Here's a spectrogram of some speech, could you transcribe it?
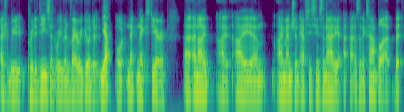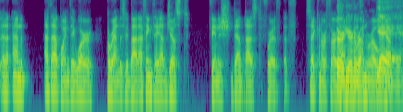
actually be pretty decent or even very good. Yep. Or ne- next year. Uh, and I I I um, I mentioned FC Cincinnati as an example, uh, but and at that point they were horrendously bad. I think they had just finished dead last for a, a second or third, third year in a row. In a row. Yeah, yeah, yeah. yeah.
